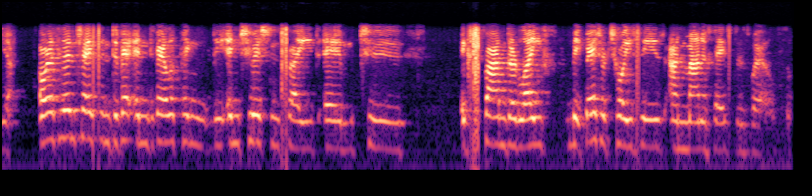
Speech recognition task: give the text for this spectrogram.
Yeah. Or if you're interested in, deve- in developing the intuition side um, to expand their life, make better choices, and manifest as well. So,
